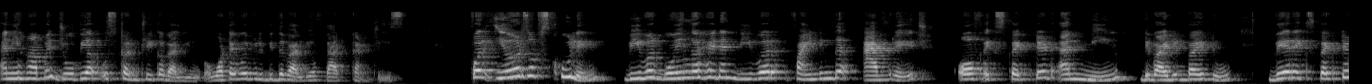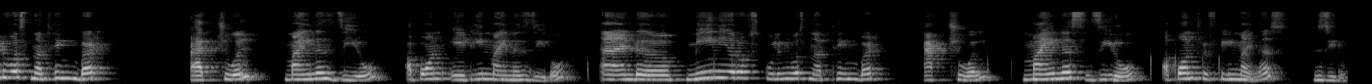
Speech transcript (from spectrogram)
and यहाँ पे जो भी उस country का value whatever will be the value of that countries. For years of schooling, we were going ahead and we were finding the average of expected and mean divided by 2, where expected was nothing but actual minus 0 upon 18 minus 0 and uh, mean year of schooling was nothing but actual minus 0 upon 15 minus 0.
